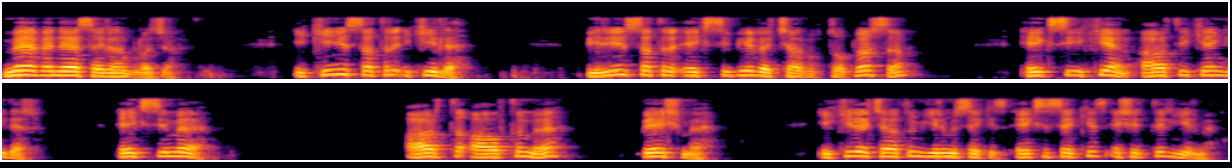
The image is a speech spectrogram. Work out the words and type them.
m ve n sayılarını bulacağım. İkinci satırı 2 ile birinci satırı eksi 1 ile çarpıp toplarsam eksi 2n artı 2n gider. Eksi m artı 6m 5m 2 ile çarptım 28. Eksi 8 eşittir 20.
